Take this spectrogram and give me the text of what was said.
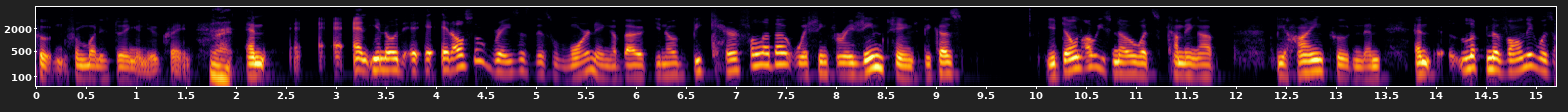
Putin from what he's doing in Ukraine. Right. And and you know, it, it also raises this warning about, you know, be careful about wishing for regime change because you don't always know what's coming up behind Putin. And and look, Navalny was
